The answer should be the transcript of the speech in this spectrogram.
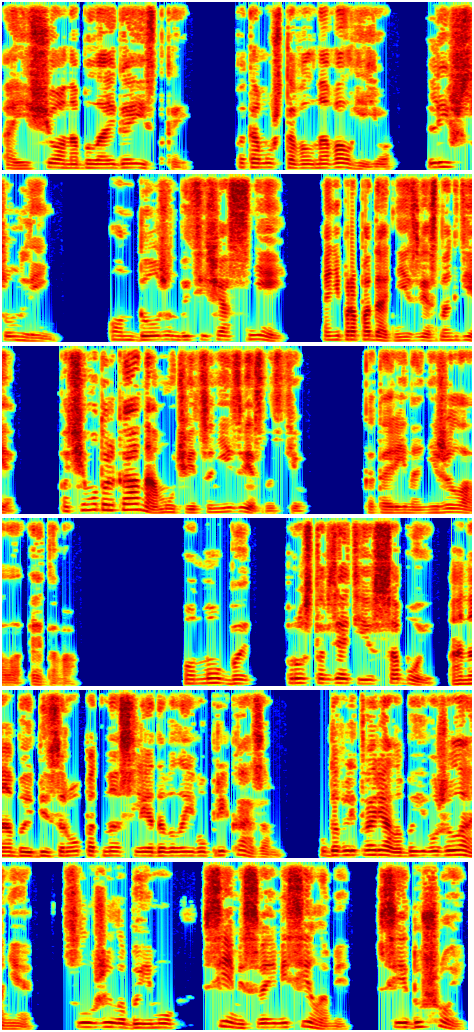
А еще она была эгоисткой, потому что волновал ее лишь Сун Линь. Он должен быть сейчас с ней, а не пропадать неизвестно где. Почему только она мучается неизвестностью? Катарина не желала этого. Он мог бы просто взять ее с собой. Она бы безропотно следовала его приказам, удовлетворяла бы его желания, служила бы ему всеми своими силами, всей душой,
